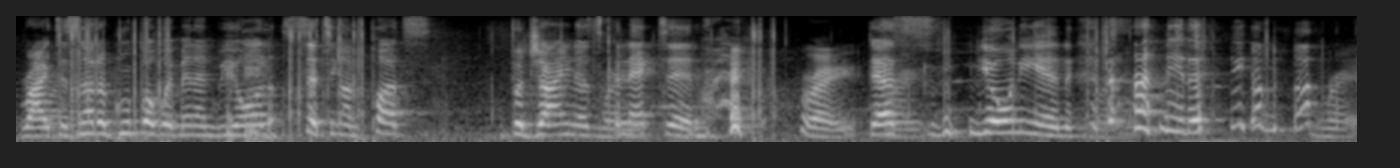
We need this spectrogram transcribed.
Right. It's not a group of women and we all sitting on pots, vaginas connected. right. That's yonian. I need it. You know? Right.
